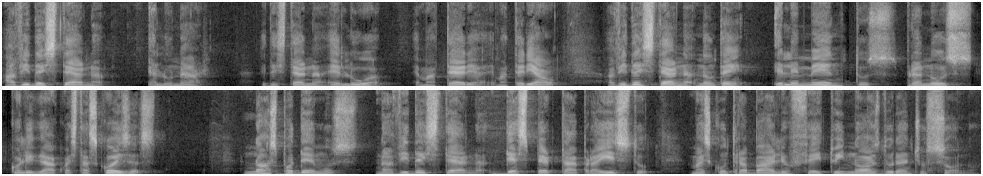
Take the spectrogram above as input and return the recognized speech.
a vida externa é lunar, a vida externa é lua, é matéria, é material. A vida externa não tem elementos para nos coligar com estas coisas. Nós podemos, na vida externa, despertar para isto, mas com trabalho feito em nós durante o sono.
